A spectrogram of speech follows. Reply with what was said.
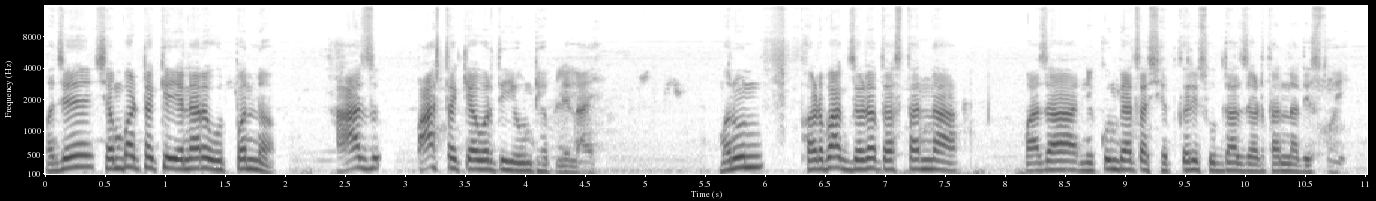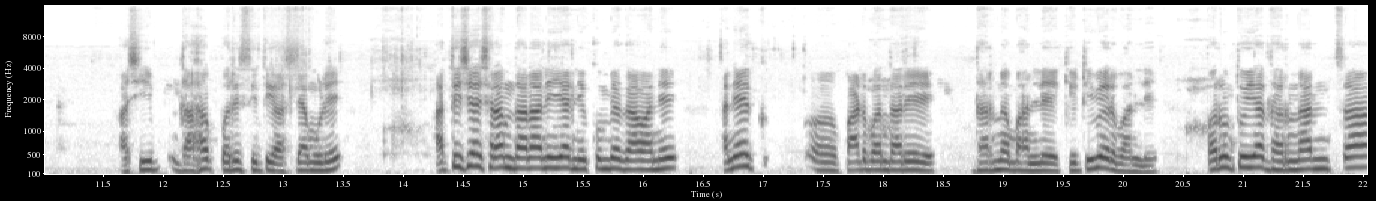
म्हणजे शंभर टक्के येणारं उत्पन्न आज पाच टक्क्यावरती येऊन ठेपलेलं आहे. म्हणून फळबाग जडत असताना माझा निकुंब्याचा शेतकरीसुद्धा जडताना दिसतो आहे अशी दाहक परिस्थिती असल्यामुळे अतिशय श्रमदानाने या निकुंबे गावाने अनेक पाटबंधारे धरणं बांधले किटीवेर बांधले. परंतु या धरणांचा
